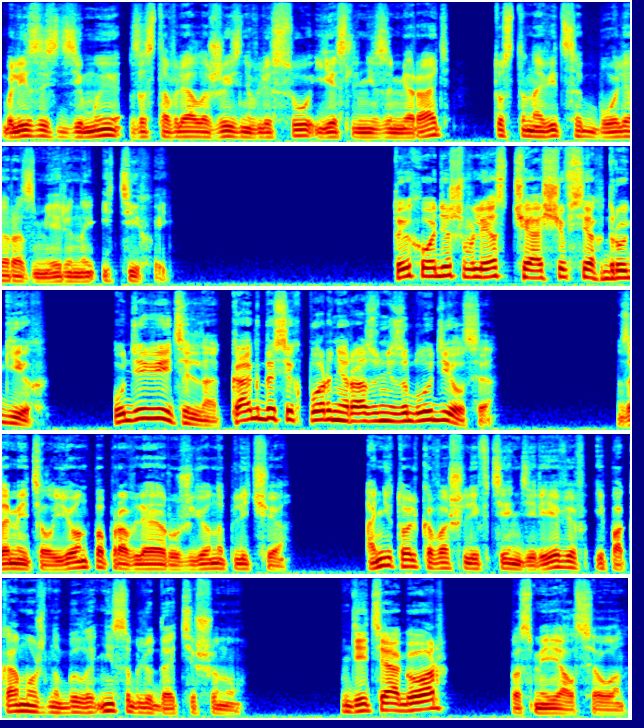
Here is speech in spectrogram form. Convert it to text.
близость зимы заставляла жизнь в лесу, если не замирать, то становиться более размеренной и тихой. «Ты ходишь в лес чаще всех других. Удивительно, как до сих пор ни разу не заблудился?» — заметил Йон, поправляя ружье на плече. Они только вошли в тень деревьев, и пока можно было не соблюдать тишину. «Дитя гор?» — посмеялся он.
